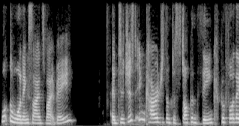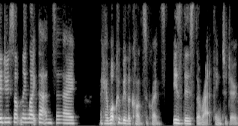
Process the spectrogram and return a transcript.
what the warning signs might be and to just encourage them to stop and think before they do something like that and say, okay, what could be the consequence? Is this the right thing to do?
